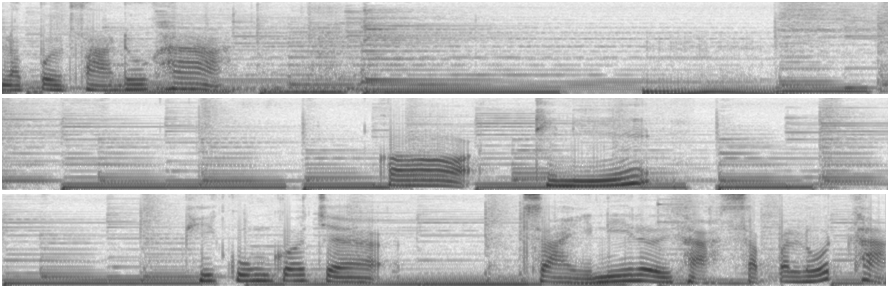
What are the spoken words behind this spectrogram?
เราเปิดฝาดูค่ะ ก็ทีนี้ พี่กุ้งก็จะใส่นี่เลยค่ะ สับปะรดค่ะ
